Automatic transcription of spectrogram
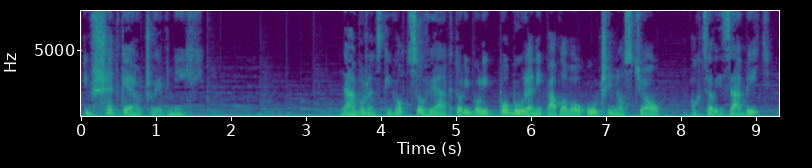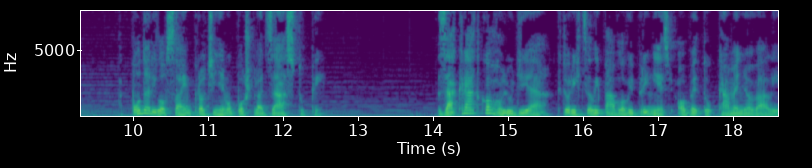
i všetkého, čo je v nich – Náboženskí vodcovia, ktorí boli pobúrení Pavlovou účinnosťou, ho chceli zabiť a podarilo sa im proti nemu poštvať zástupy. Zakrátko ho ľudia, ktorí chceli Pavlovi priniesť obetu, kameňovali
